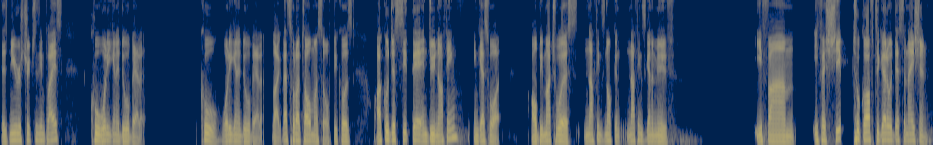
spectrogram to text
There's new restrictions in place. Cool. What are you going to do about it? Cool. What are you going to do about it? Like, that's what I told myself because I could just sit there and do nothing. And guess what? I'll be much worse. Nothing's not going nothing's going to move. If um if a ship took off to go to a destination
